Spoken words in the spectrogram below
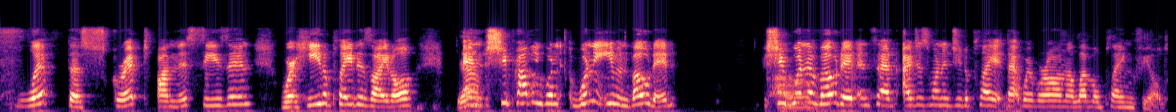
flipped the script on this season where he'd have played his idol Yeah. and she probably wouldn't wouldn't have even voted. She Oh. wouldn't have voted and said, "I just wanted you to play it. That way, we're all on a level playing field."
